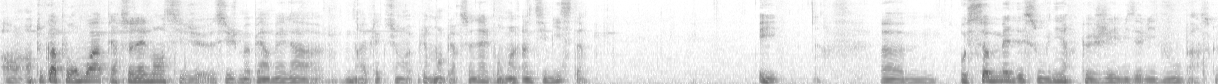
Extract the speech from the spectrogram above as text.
En, en tout cas, pour moi, personnellement, si je, si je me permets là une réflexion purement personnelle, pour moi, intimiste, et euh, au sommet des souvenirs que j'ai vis-à-vis de vous, parce que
